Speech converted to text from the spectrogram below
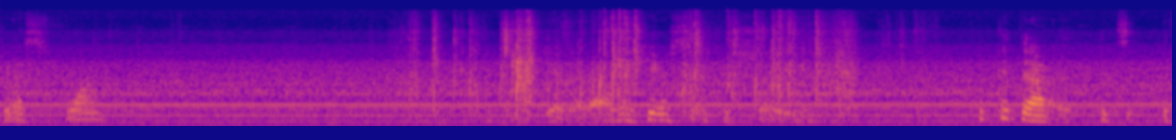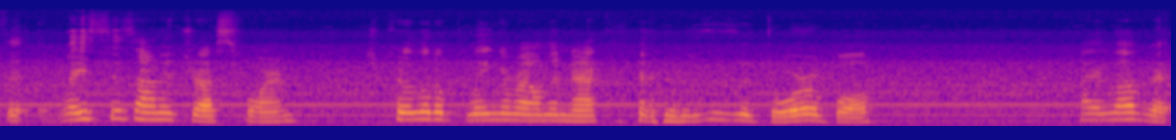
dress form. Get it out of here so I can show you. Look at that. It's the lace is on a dress form. She put a little bling around the neck. this is adorable. I love it.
